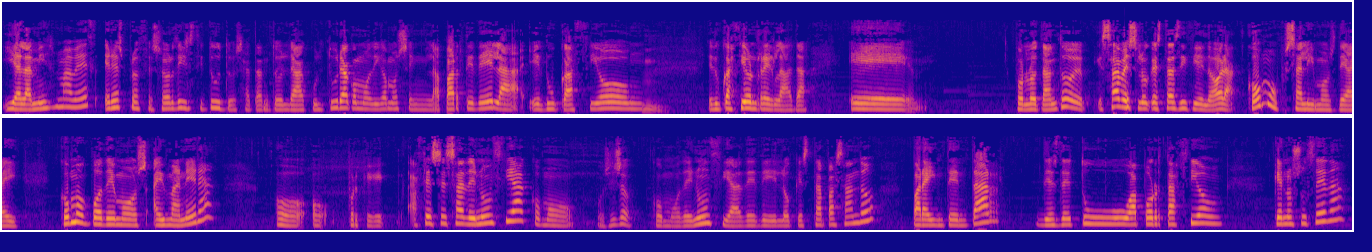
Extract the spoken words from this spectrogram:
y a la misma vez eres profesor de instituto, o sea, tanto en la cultura como, digamos, en la parte de la educación, mm. educación reglada. Eh, por lo tanto, sabes lo que estás diciendo. Ahora, ¿cómo salimos de ahí? ¿Cómo podemos, hay manera o, porque haces esa denuncia como, pues eso, como denuncia de, lo que está pasando para intentar desde tu aportación que no suceda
